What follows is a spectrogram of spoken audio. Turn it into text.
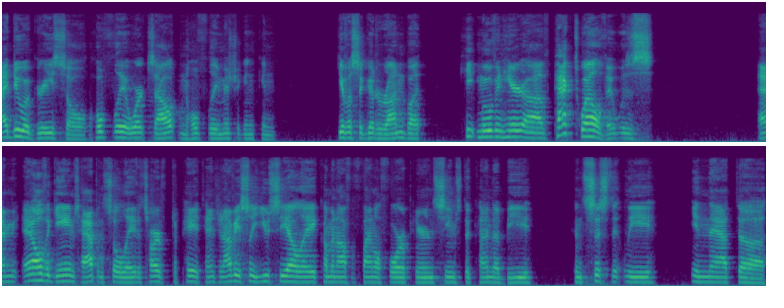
I do agree. So hopefully it works out, and hopefully Michigan can give us a good run, but keep moving here. Uh, Pac-12, it was. I mean, all the games happen so late; it's hard to pay attention. Obviously, UCLA coming off a Final Four appearance seems to kind of be consistently in that uh,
